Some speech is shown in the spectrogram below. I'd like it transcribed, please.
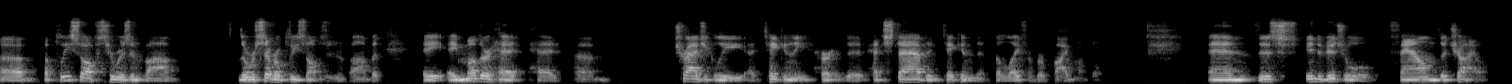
Uh, a police officer was involved. There were several police officers involved, but a, a mother had had um, tragically taken the her the, had stabbed and taken the, the life of her five month old. And this individual found the child.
